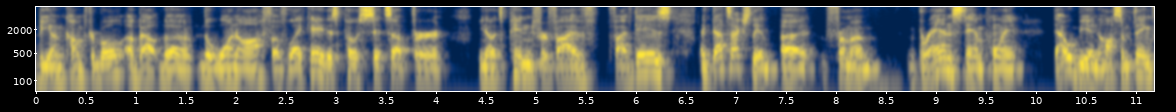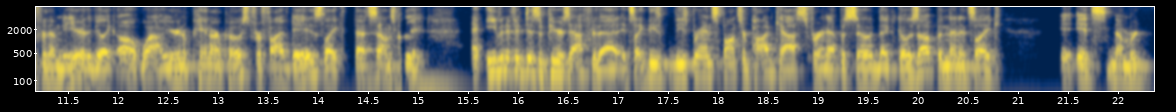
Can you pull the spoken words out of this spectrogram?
be uncomfortable about the the one off of like, hey, this post sits up for you know it's pinned for five five days like that's actually a, from a brand standpoint that would be an awesome thing for them to hear. They'd be like, "Oh, wow, you're to pin our post for 5 days? Like that sounds great." And even if it disappears after that, it's like these these brands sponsor podcasts for an episode that goes up and then it's like it's number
